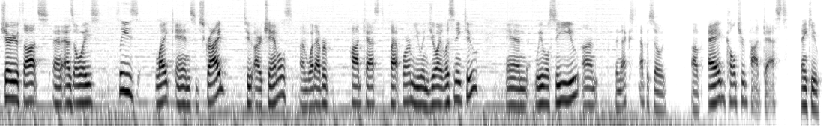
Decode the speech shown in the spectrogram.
share your thoughts, and as always, please like and subscribe to our channels on whatever podcast platform you enjoy listening to. And we will see you on the next episode of Ag Culture Podcast. Thank you.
